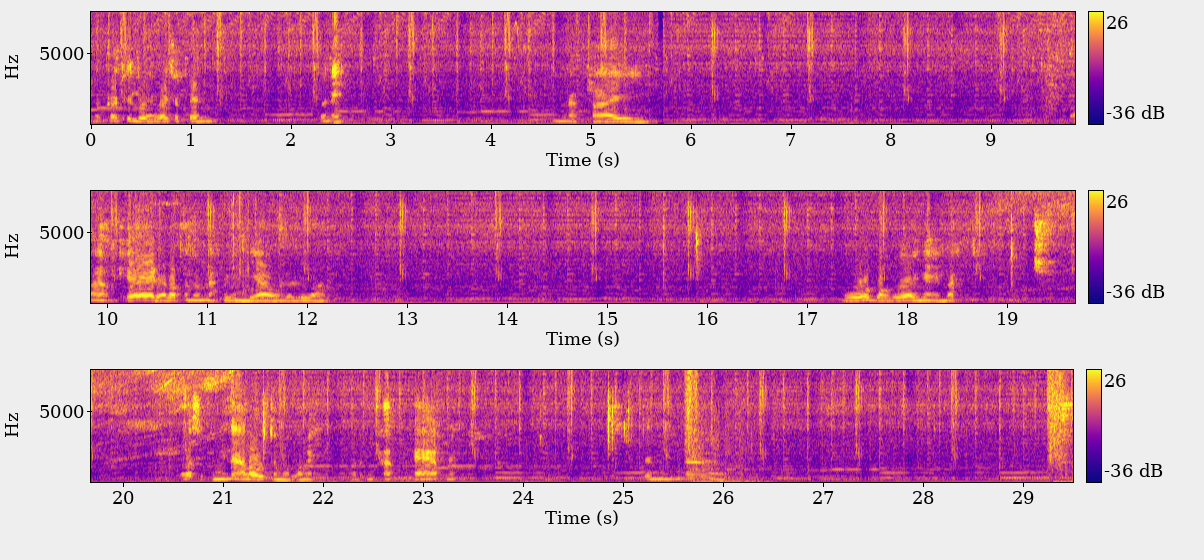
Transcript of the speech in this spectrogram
แล้วก็ที่เหลือก็จะเป็นตัวนี้หนักไปโอเค เดี๋ยวเราเพิ่มน้ำหนักไปอย่างเดียวรัวๆโอ้บอกเลยไงเห็นปะ แล้ว่าสเตมิน่าเราจะหมดแล้วไหมเราต้องพักแป๊บนะสเตมิน่าส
